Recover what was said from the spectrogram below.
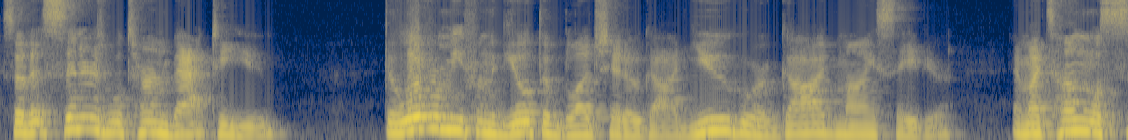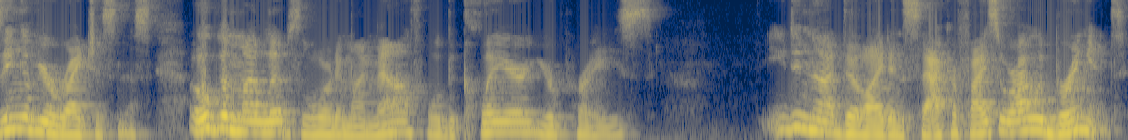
so that sinners will turn back to you. Deliver me from the guilt of bloodshed, O God, you who are God my Savior. And my tongue will sing of your righteousness. Open my lips, Lord, and my mouth will declare your praise. You do not delight in sacrifice, or I would bring it.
